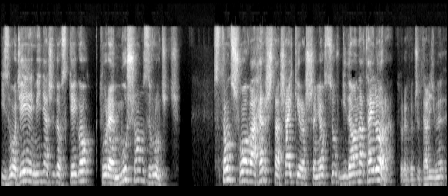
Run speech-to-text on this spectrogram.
i złodzieje mienia żydowskiego, które muszą zwrócić. Stąd słowa herszta szajki roszczeniowców Gideona Taylora, którego czytaliśmy e,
